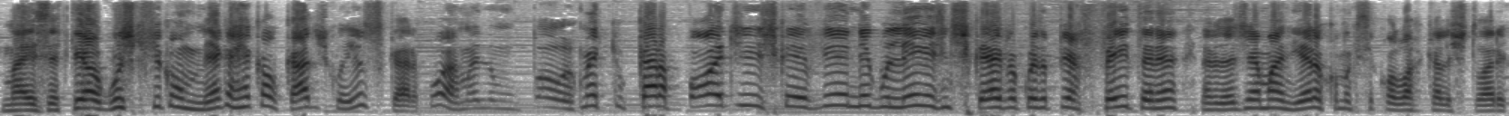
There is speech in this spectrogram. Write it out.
mas é, tem alguns que ficam mega recalcados com isso, cara. Porra, mas não, pô, como é que o cara pode escrever, nego lê e a gente escreve a coisa perfeita, né? Na verdade é a maneira como é que você coloca aquela história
